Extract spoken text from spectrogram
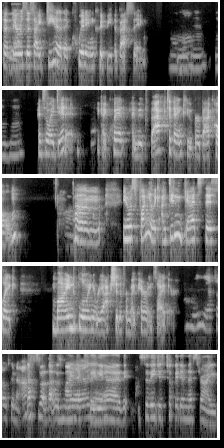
that there was this idea that quitting could be the best thing. Mhm. Mhm. And so I did it. Like I quit, I moved back to Vancouver, back home. Wow. Um, you know, it's funny, like I didn't get this like mind blowing reaction from my parents either. Oh, really? That's what I was going to ask. That's what that was my Yeah, next thing. yeah. Yeah. They- so they just took it in their stride.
